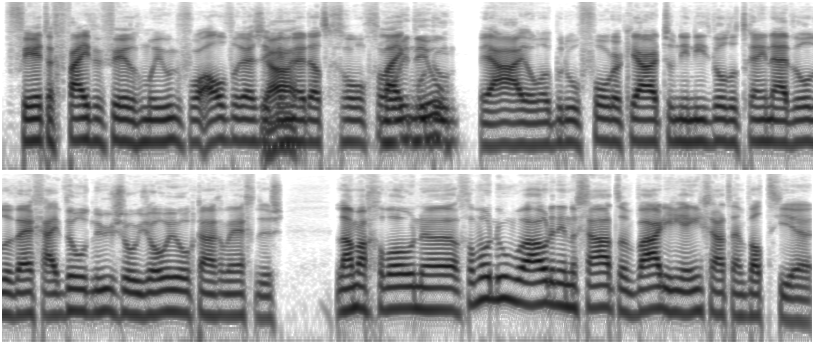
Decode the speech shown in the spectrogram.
40, 45 miljoen voor Alvarez. Ik Ja, denk dat gewoon gelijk moet doen. Ja, jongen. Ik bedoel, vorig jaar toen hij niet wilde trainen, hij wilde weg. Hij wil nu sowieso heel graag weg. Dus laat maar gewoon, eh, gewoon doen. We houden in de gaten waar hij heen gaat en wat hij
